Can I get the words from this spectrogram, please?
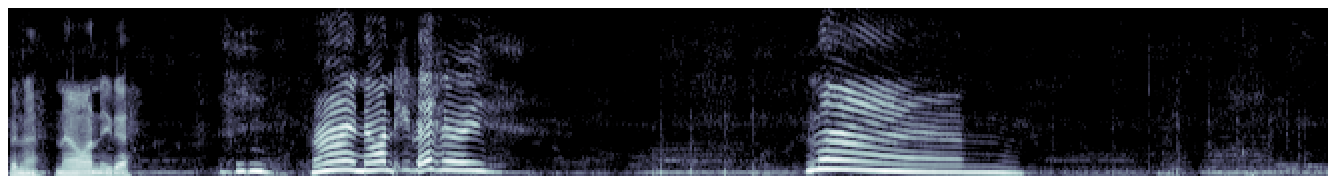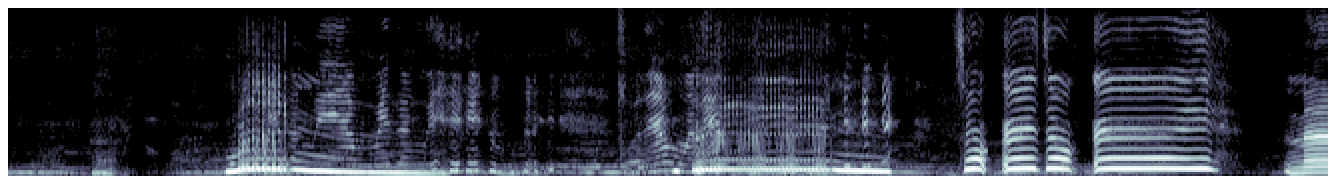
Cái này, nào ăn đi đấy นอนอีกแล้วเฮ้ยนอนแมวไม่ต้องแมวหัวแนวหัวแนวจุกเอ้ยจุกเอ้ยนั่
